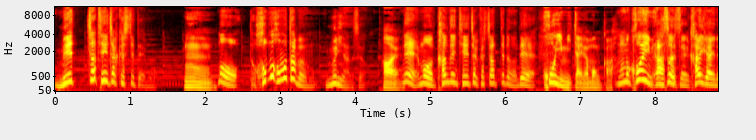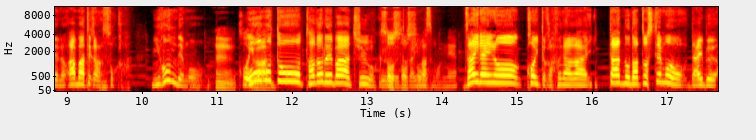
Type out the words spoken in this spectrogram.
めっちゃ定着しててもうんう。もうほぼほぼ多分無理なんですよはい。でもう完全に定着しちゃってるので恋みたいなもんか。もう恋あそうですね海外でのあまあてかそうか日本でもうん。大。元をたどれば中国とかいますもんね在来の恋とか船が行ったのだとしてもだいぶ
